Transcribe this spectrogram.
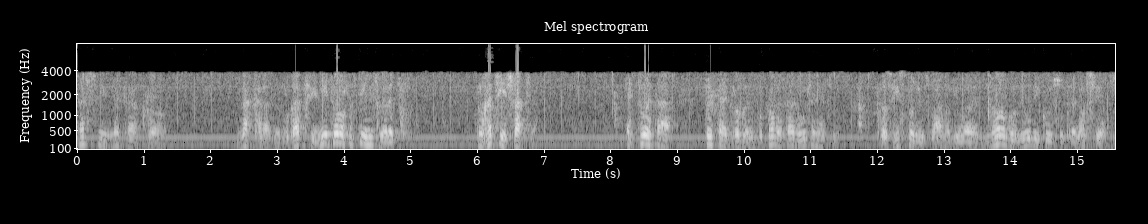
sasvim nekako nakaradno, drugačije. Nije to ono što ti mislio reći. Drugačije shvatio. E to je ta, to je taj problem. Zbog toga kaže učenjaci kroz historiju islama bilo je mnogo ljudi koji su prenosioci.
